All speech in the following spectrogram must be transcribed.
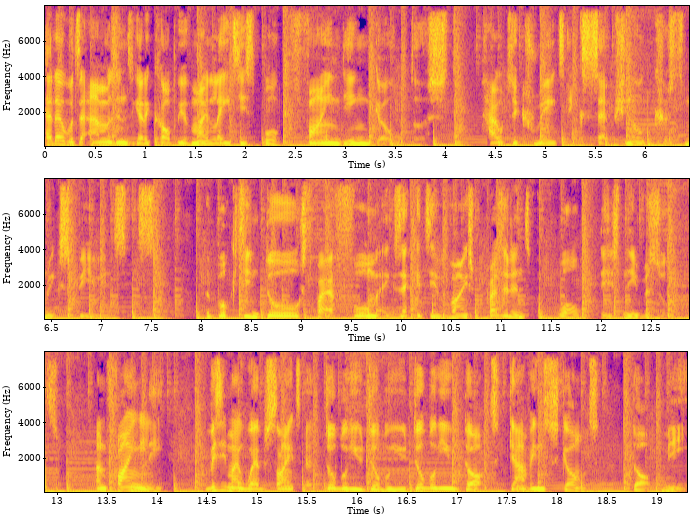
Head over to Amazon to get a copy of my latest book, Finding Gold Dust How to Create Exceptional Customer Experiences. The book is endorsed by a former executive vice president of Walt Disney Resorts. And finally, visit my website at www.gavinscott.me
